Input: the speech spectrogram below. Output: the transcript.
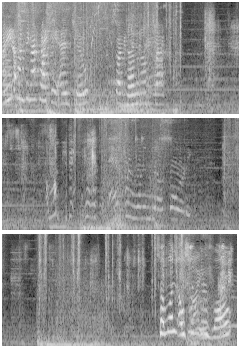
I need a hunting rifle at the end too, so I can nom, do the nom, trick I'm gonna kill everyone in the authority. Someone opened their vault.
